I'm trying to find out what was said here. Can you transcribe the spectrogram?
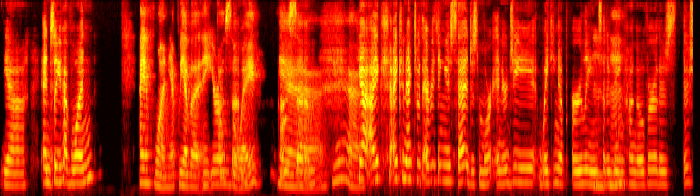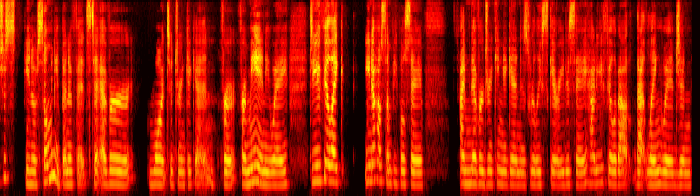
yeah and so you have one I have one. Yep, we have a- an eight-year-old Awesome. boy. Awesome. Yeah, yeah. yeah I, I connect with everything you said just more energy waking up early instead of being mm-hmm. hungover there's there's just you know so many benefits to ever want to drink again for for me anyway. Do you feel like you know how some people say i'm never drinking again is really scary to say? How do you feel about that language and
